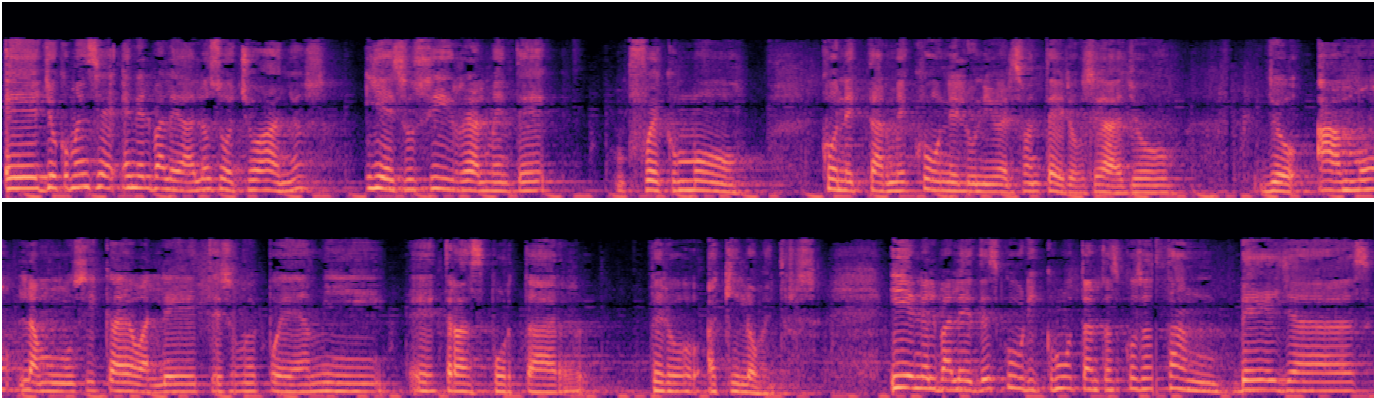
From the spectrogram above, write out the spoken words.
Eh, yo comencé en el ballet a los ocho años y eso sí, realmente fue como conectarme con el universo entero, o sea, yo... Yo amo la música de ballet, eso me puede a mí eh, transportar, pero a kilómetros. Y en el ballet descubrí como tantas cosas tan bellas,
